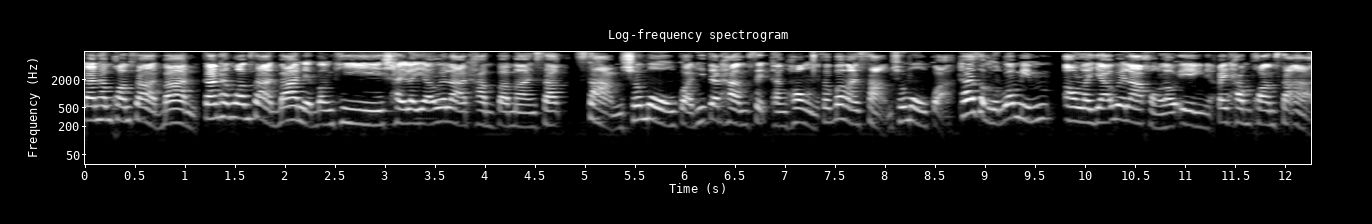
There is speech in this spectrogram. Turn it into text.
การทำความสะอาดบ้าน การทำความสะอาดบ้านเนี่ยบางทีใช้ระยะเวลาทำประมาณสัก 3 ชั่วโมงกว่าที่จะทำเสร็จทั้งห้องสักประมาณ 3 ชั่วโมงกว่า ถ้าสมมติว่ามิมเอาระยะเวลาของเราเองเนี่ยไปทำความสะอาด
